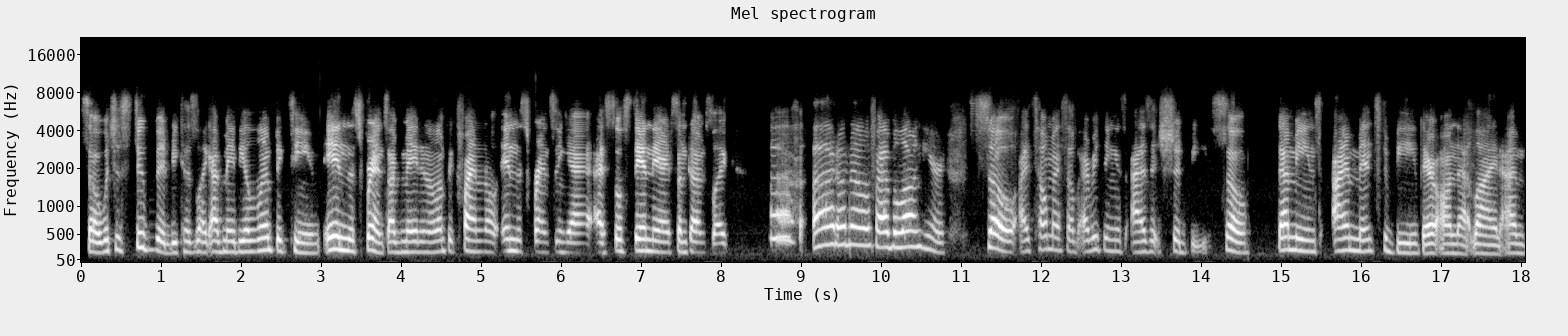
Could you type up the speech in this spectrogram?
So, which is stupid because like I've made the Olympic team in the sprints. I've made an Olympic final in the sprints, and yet I still stand there sometimes like, uh, I don't know if I belong here. So I tell myself everything is as it should be. So that means I'm meant to be there on that line. I'm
